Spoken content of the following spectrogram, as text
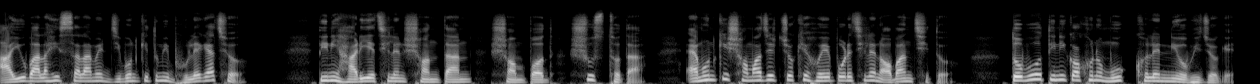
আয়ুব আলাহিসাল্লামের জীবন কি তুমি ভুলে গেছ? তিনি হারিয়েছিলেন সন্তান, সম্পদ, সুস্থতা, এমনকি সমাজের চোখে হয়ে পড়েছিলেন অবাঞ্ছিত। তবুও তিনি কখনো মুখ খোলেননি অভিযোগে।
